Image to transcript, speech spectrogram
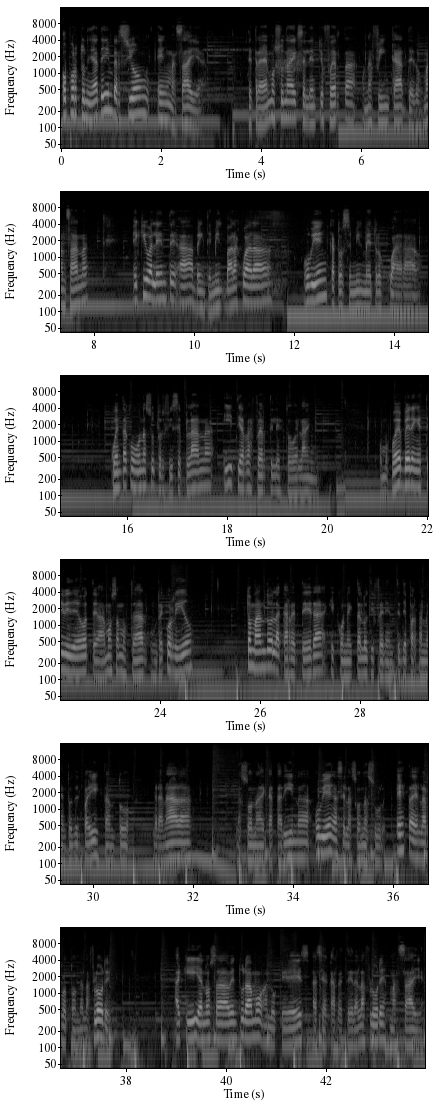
Oportunidad de inversión en Masaya. Te traemos una excelente oferta, una finca de dos manzanas, equivalente a 20.000 varas cuadradas o bien 14.000 metros cuadrados. Cuenta con una superficie plana y tierras fértiles todo el año. Como puedes ver en este video te vamos a mostrar un recorrido tomando la carretera que conecta los diferentes departamentos del país, tanto Granada, la zona de Catarina o bien hacia la zona sur. Esta es la rotonda Las Flores. Aquí ya nos aventuramos a lo que es hacia carretera Las Flores Masaya.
